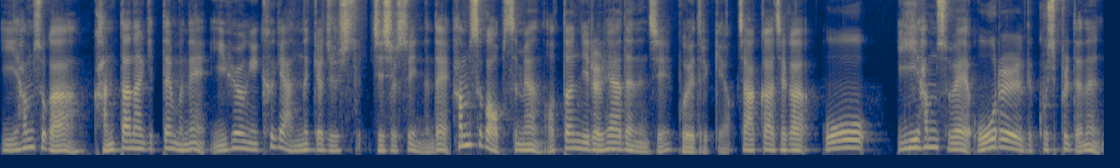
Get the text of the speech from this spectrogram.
이 함수가 간단하기 때문에 이 효용이 크게 안 느껴지실 수 있는데 함수가 없으면 어떤 일을 해야 되는지 보여드릴게요 자 아까 제가 5 이 함수에 5를 넣고 싶을 때는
